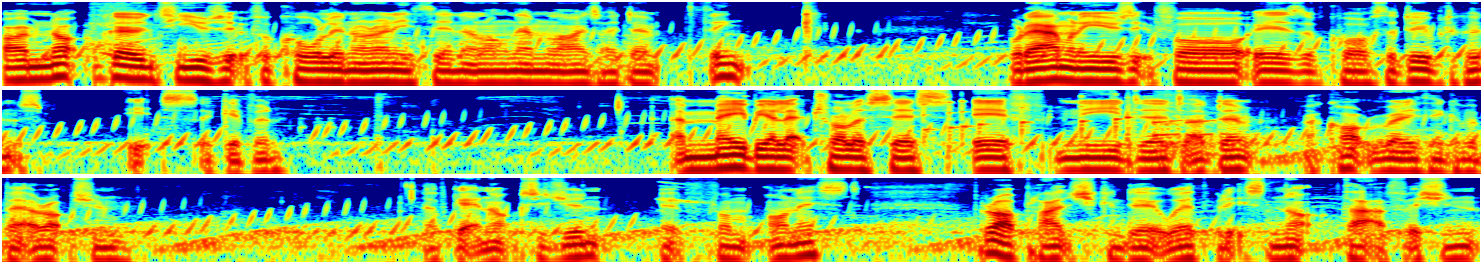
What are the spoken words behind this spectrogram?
I'm not going to use it for calling or anything along them lines, I don't think. What I am going to use it for is, of course, the duplicants. It's a given. And maybe electrolysis if needed. I don't, I can't really think of a better option of getting oxygen, if I'm honest. There are plants you can do it with, but it's not that efficient.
